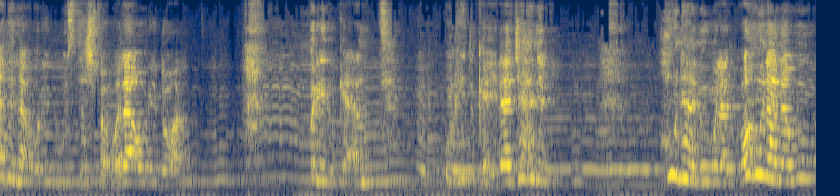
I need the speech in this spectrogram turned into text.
أنا لا أريد مستشفى ولا أريد أرض. أريدك أنت. أريدك إلى جانبي. هنا نولد وهنا نموت.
